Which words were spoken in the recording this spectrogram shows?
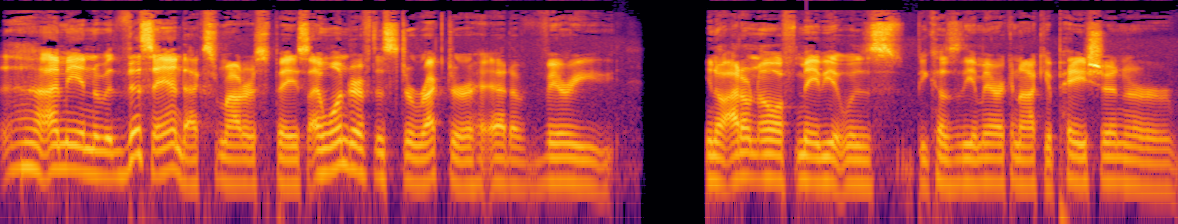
uh, I mean, this and X from Outer Space. I wonder if this director had a very, you know, I don't know if maybe it was because of the American occupation or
